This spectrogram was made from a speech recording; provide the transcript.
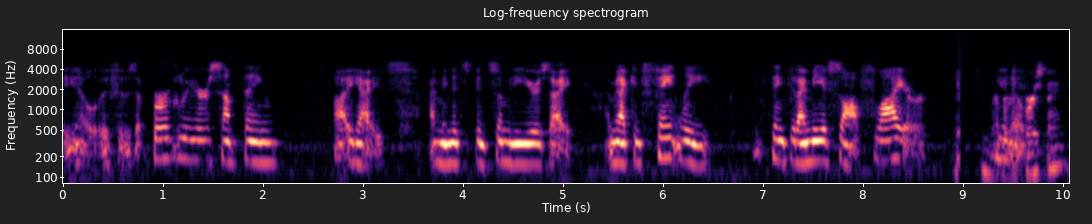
you know if it was a burglary or something. Uh, yeah, it's. I mean, it's been so many years. I. I mean, I can faintly think that I may have saw a flyer. Do you remember know. the first name?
